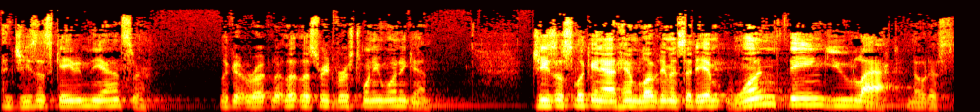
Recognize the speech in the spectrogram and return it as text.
And Jesus gave him the answer. Look at let's read verse 21 again. Jesus looking at him loved him and said to him, "One thing you lack." Notice.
